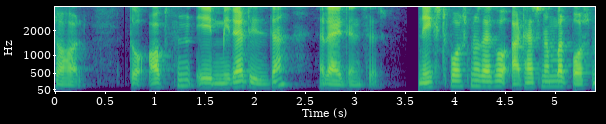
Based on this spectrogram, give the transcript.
শহর। তো option A Meerut is the right answer next প্রশ্ন দেখো, আঠাশ নম্বর প্রশ্ন।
